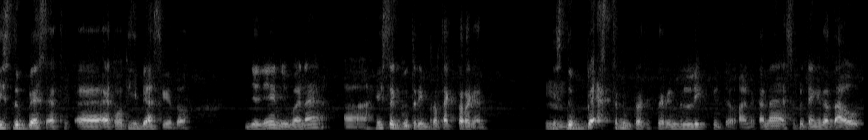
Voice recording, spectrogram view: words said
he's the best at uh, at what he does gitu. Jadi yang di mana uh, he's a good rim protector kan. He's the hmm. best rim protector in the league gitu kan. Karena seperti yang kita tahu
